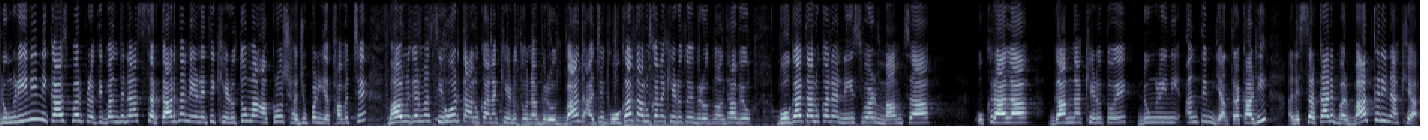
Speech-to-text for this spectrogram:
ડુંગળીની નિકાસ પર પ્રતિબંધના સરકારના નિર્ણયથી ખેડૂતોમાં આક્રોશ હજુ પણ યથાવત છે. ભાવનગરમાં સિહોર તાલુકાના ખેડૂતોના વિરોધ બાદ આજે ઘોઘા તાલુકાના ખેડૂતોએ વિરોધ નોંધાવ્યો. ઘોઘા તાલુકાના નેસવડ, મામસા, ઉખરાલા ગામના ખેડૂતોએ ડુંગળીની અંતિમ યાત્રા કાઢી અને સરકારે બરબાદ કરી નાખ્યા.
